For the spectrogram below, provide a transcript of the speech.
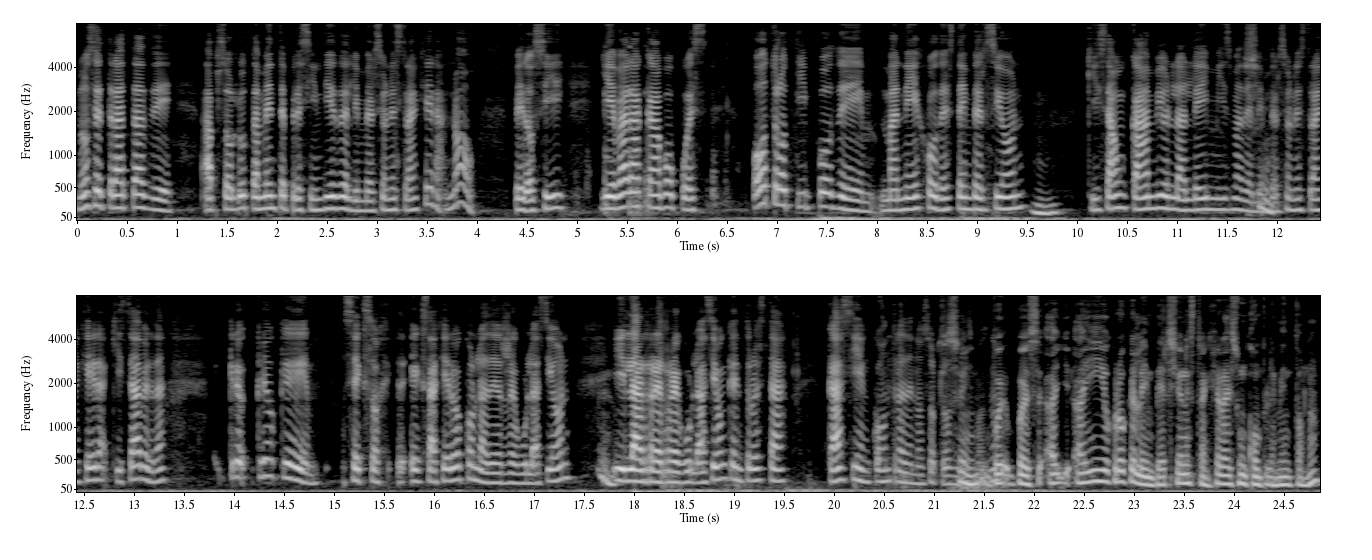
No se trata de absolutamente prescindir de la inversión extranjera, no, pero sí llevar a cabo pues otro tipo de manejo de esta inversión, quizá un cambio en la ley misma de la inversión extranjera, quizá, ¿verdad? Creo, creo que se exageró con la desregulación y la re-regulación que entró esta casi en contra de nosotros mismos. Pues, pues ahí, yo creo que la inversión extranjera es un complemento, ¿no?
